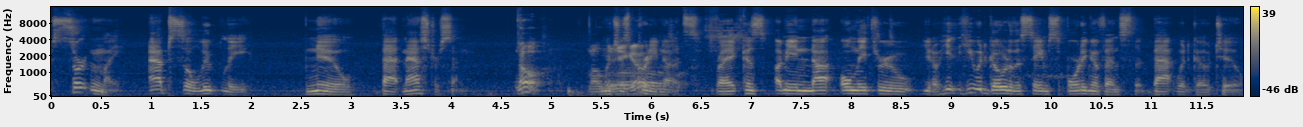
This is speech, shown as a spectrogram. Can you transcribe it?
certainly, absolutely knew Bat Masterson Oh, well, which is go. pretty nuts, right? Because I mean, not only through you know he he would go to the same sporting events that Bat would go to.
